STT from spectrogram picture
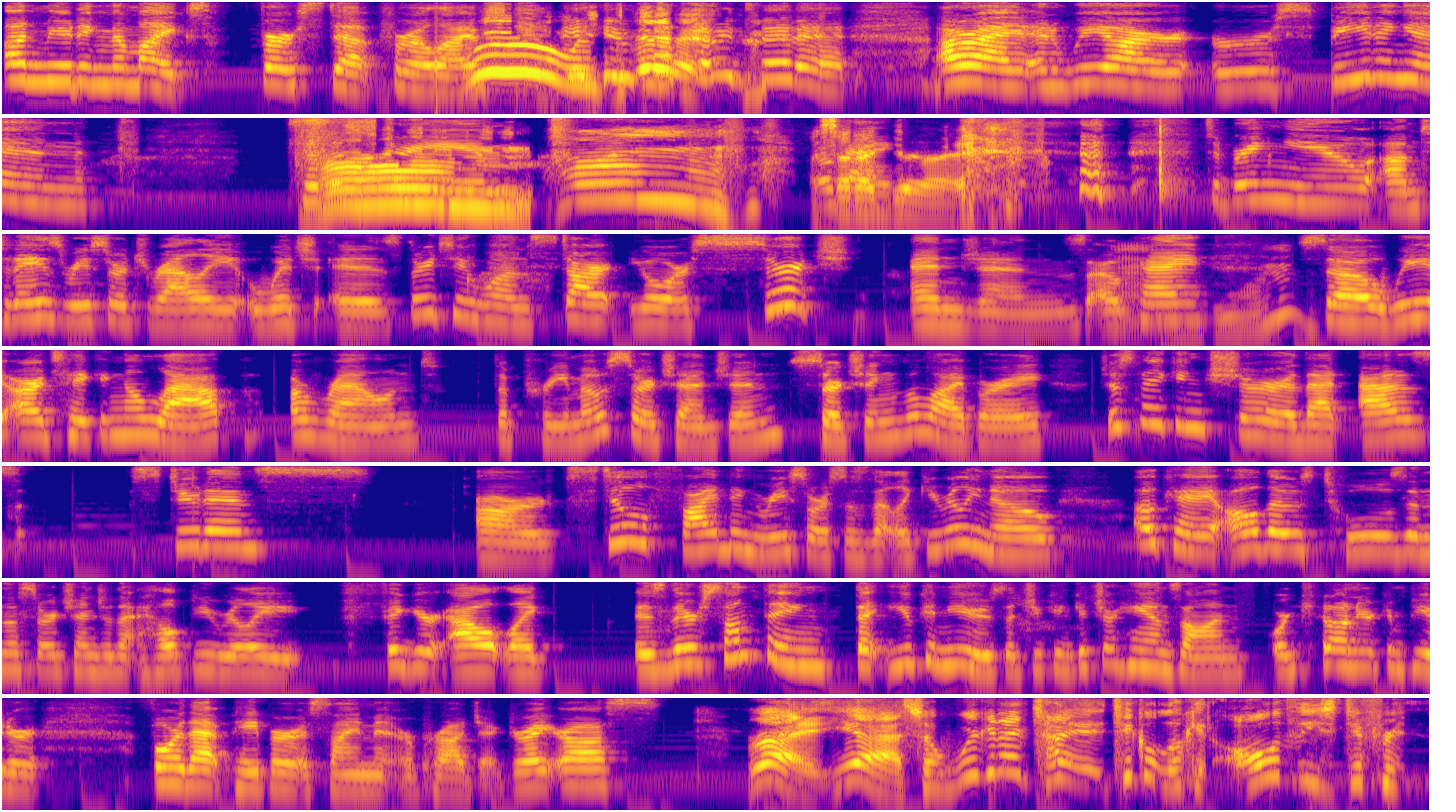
unmuting the mics. First step for a live Woo, we did it. we did it. All right, and we are speeding in to the stream Vroom, vroom. I said Okay. I'd do it. to bring you um, today's research rally, which is three, two, one. Start your search engines. Okay. Mhm. So we are taking a lap around the Primo search engine, searching the library, just making sure that as students are still finding resources that like you really know, okay, all those tools in the search engine that help you really figure out like is there something that you can use that you can get your hands on or get on your computer for that paper assignment or project, right, Ross? Right. Yeah. So we're gonna ti- take a look at all of these different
